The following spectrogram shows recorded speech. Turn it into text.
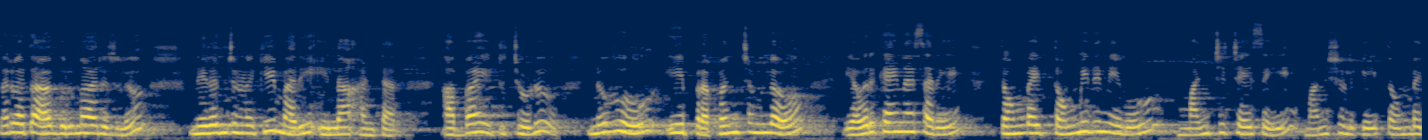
తర్వాత గురుమహారాజులు నిరంజనుడికి మరి ఇలా అంటారు అబ్బాయి ఇటు చూడు నువ్వు ఈ ప్రపంచంలో ఎవరికైనా సరే తొంభై తొమ్మిది నీవు మంచి చేసి మనుషులకి తొంభై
